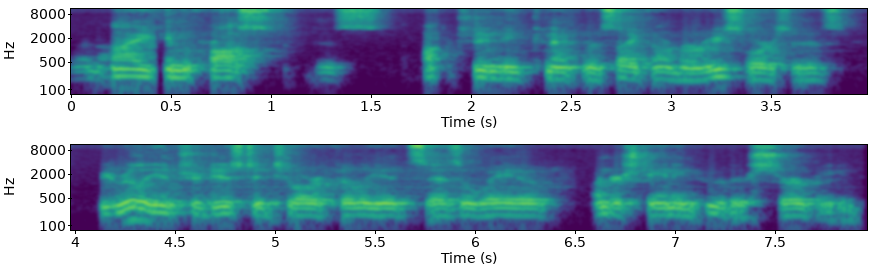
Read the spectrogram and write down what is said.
when I came across this opportunity to connect with PsychArmor Resources, we really introduced it to our affiliates as a way of understanding who they're serving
